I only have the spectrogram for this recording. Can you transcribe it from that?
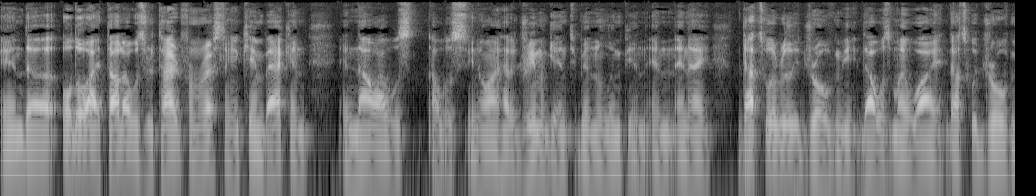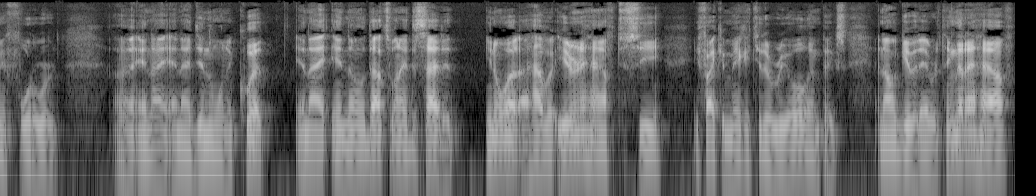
and uh, although I thought I was retired from wrestling, I came back and and now I was I was you know I had a dream again to be an Olympian, and and I that's what really drove me. That was my why. That's what drove me forward, uh, and I and I didn't want to quit. And I you know that's when I decided you know what I have a year and a half to see if I can make it to the Rio Olympics, and I'll give it everything that I have.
